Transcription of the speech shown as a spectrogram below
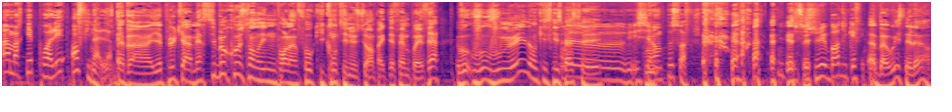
à marquer pour aller en finale. Eh ben, il n'y a plus qu'à. Merci beaucoup Sandrine pour l'info qui continue sur impactfm.fr. Vous, vous, vous muez donc qu'est-ce qui se passe? Euh, J'ai un peu soif. je vais boire du café. Ah bah oui, c'est l'heure.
